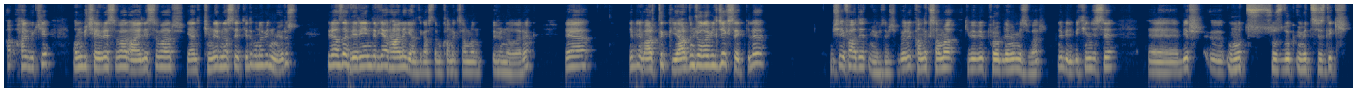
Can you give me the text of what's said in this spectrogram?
Halbuki onun bir çevresi var, ailesi var. Yani kimleri nasıl etkiledi bunu bilmiyoruz. Biraz da veri indirger hale geldik aslında bu kanıksamanın ürünü olarak. Veya ne bileyim artık yardımcı olabileceksek bile bir şey ifade etmiyor bizim için. Böyle kanıksama gibi bir problemimiz var. Ne bileyim ikincisi e, bir e, umutsuzluk, ümitsizlik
